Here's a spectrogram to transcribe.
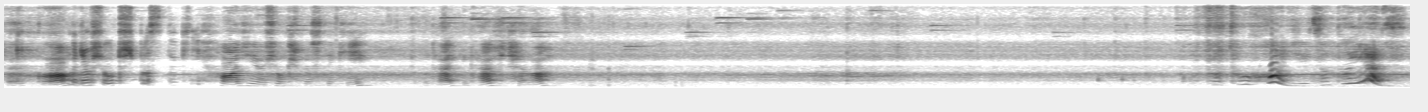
Szybko. Będziemy się uczyć plastyki. Chodzi, się plastyki. Tutaj klikać trzeba. Co tu chodzi? Co to jest?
